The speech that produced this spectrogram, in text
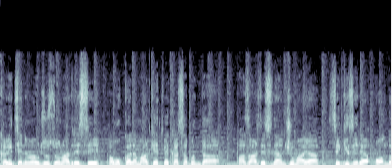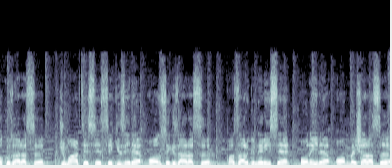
kalitenin ve ucuzluğun adresi Pamukkale Market ve Kasabında. Pazartesiden Cuma'ya 8 ile 19 arası, Cumartesi 8 ile 18 arası, Pazar günleri ise 10 ile 15 arası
